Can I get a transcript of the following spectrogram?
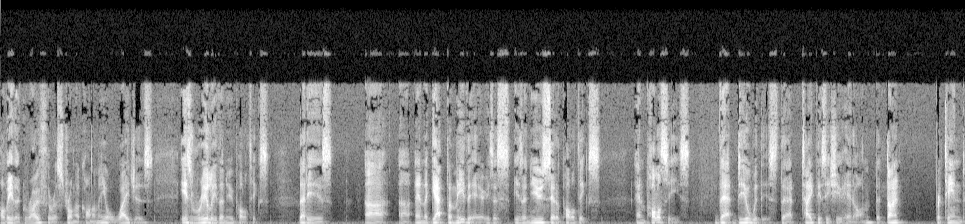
of either growth or a strong economy or wages is really the new politics. That is, uh, uh, and the gap for me there is a, is a new set of politics and policies that deal with this, that take this issue head on, that don't pretend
